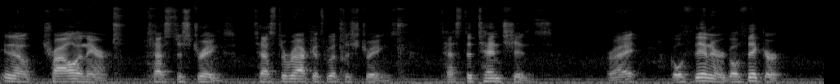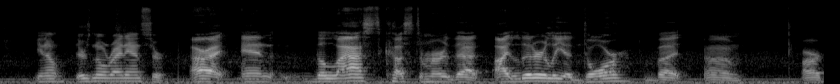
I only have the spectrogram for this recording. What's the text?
you know, trial and error. Test the strings, test the rackets with the strings, test the tensions, right? Go thinner, go thicker. You know, there's no right answer. All right, and the last customer that I literally adore, but um, are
